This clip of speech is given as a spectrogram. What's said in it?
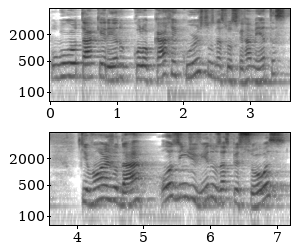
o Google está querendo colocar recursos nas suas ferramentas que vão ajudar os indivíduos, as pessoas,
